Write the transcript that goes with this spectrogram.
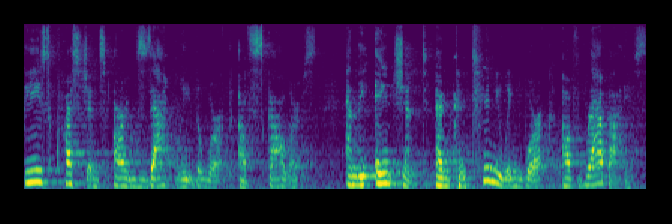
These questions are exactly the work of scholars and the ancient and continuing work of rabbis,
